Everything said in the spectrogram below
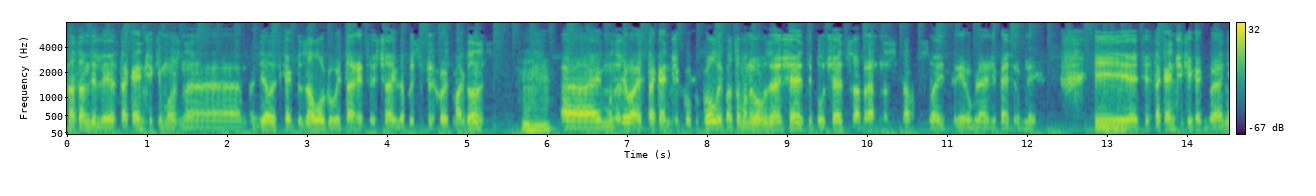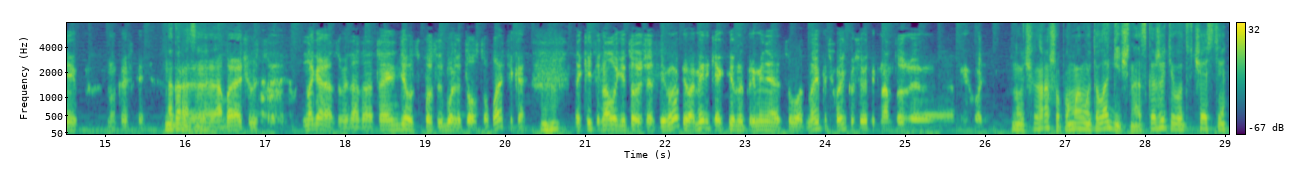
на самом деле, стаканчики можно делать как бы залоговой таре. То есть, человек, допустим, приходит в Макдональдс, Uh-huh. Э, ему наливают стаканчик Кока-Колы, потом он его возвращает, и получается обратно там, свои 3 рубля или 5 рублей. И uh-huh. эти стаканчики, как бы, они ну, как сказать... Многоразовые. Э, оборачиваются. Многоразовые, да, да. Это они делаются просто из более толстого пластика. Угу. Такие технологии тоже сейчас в Европе, в Америке активно применяются, вот. Но и потихоньку все это к нам тоже э, приходит. Ну, очень хорошо. По-моему, это логично. А скажите, вот в части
